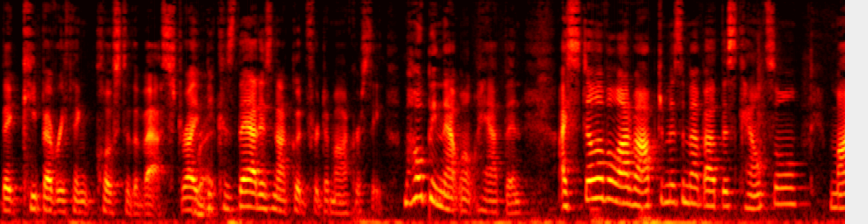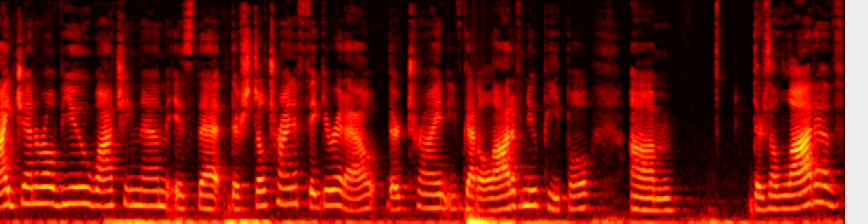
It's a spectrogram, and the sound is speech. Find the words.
they keep everything close to the vest right, Right. because that is not good for democracy. I'm hoping that won't happen. I still have a lot of optimism about this council. My general view watching them is that they're still trying to figure it out. They're trying you've got a lot of new people. Um, there's a lot of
